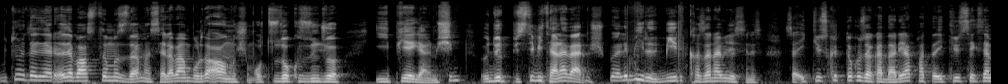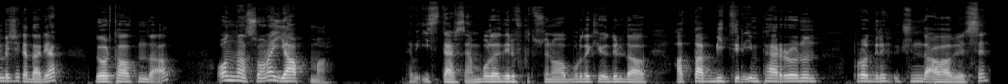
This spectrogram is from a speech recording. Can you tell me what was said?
bütün ödülleri öde bastığımızda mesela ben burada almışım 39. EP'ye gelmişim. Ödül pisti bir tane vermiş. Böyle bir, bir kazanabilirsiniz. Mesela 249'a kadar yap hatta 285'e kadar yap. 4 altını da al. Ondan sonra yapma. Tabi istersen burada drift kutusunu al. Buradaki ödülü de al. Hatta bitir Impero'nun Pro Drift 3'ünü de alabilirsin.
